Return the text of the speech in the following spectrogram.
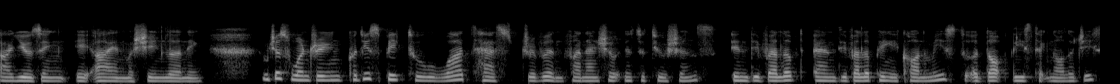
are using AI and machine learning. I'm just wondering, could you speak to what has driven financial institutions in developed and developing economies to adopt these technologies?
